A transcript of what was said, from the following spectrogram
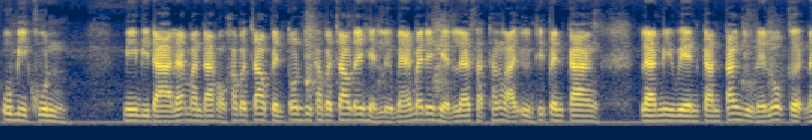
ผู้มีคุณ มีบิดาและมารดาของข้าพเจ้าเป็นต้นที่ข้าพเจ้าได้เห็นหรือแม้ไม่ได้เห็นและสัตว์ทั้งหลายอื่นที่เป็นกลาง และมีเวรการตั้งอยู่ในโลกเกิดใน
